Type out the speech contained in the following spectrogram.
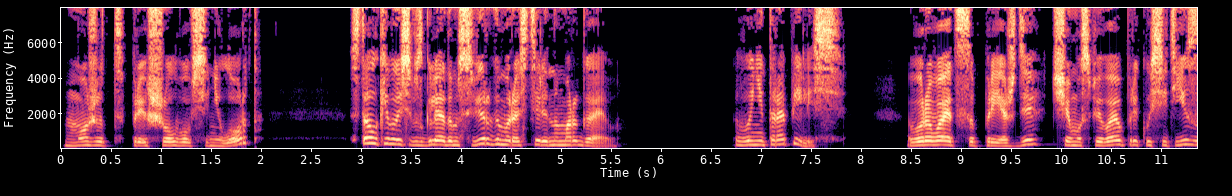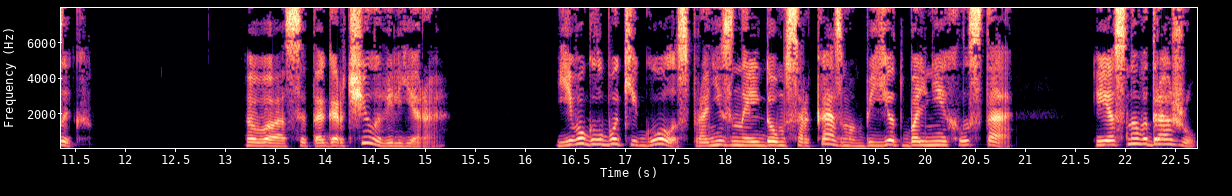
Может, пришел вовсе не лорд? Сталкиваюсь взглядом с Виргом и растерянно моргаю. Вы не торопились. Вырывается прежде, чем успеваю прикусить язык. Вас это огорчило, Вильера? Его глубокий голос, пронизанный льдом сарказма, бьет больнее хлыста — и я снова дрожу,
